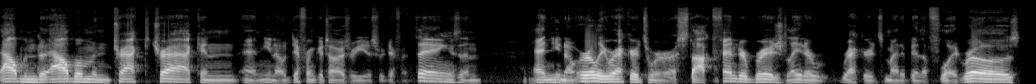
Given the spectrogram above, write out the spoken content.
album to album and track to track, and and you know different guitars were used for different things, and and you know early records were a stock Fender bridge, later records might have been a Floyd Rose.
